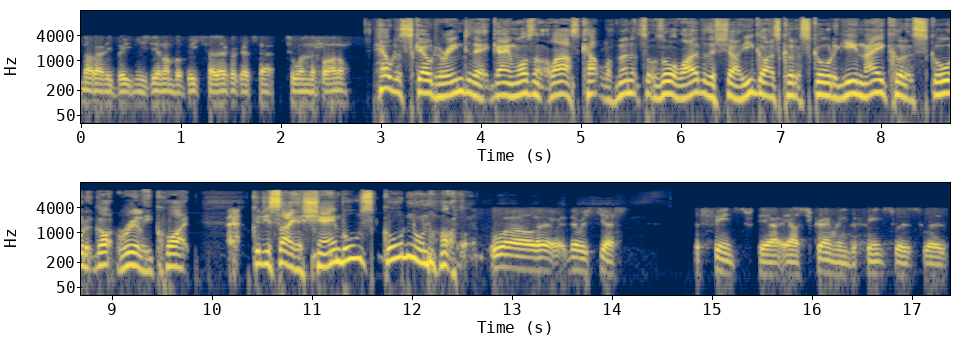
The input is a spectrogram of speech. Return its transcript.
not only beat New Zealand but beat South Africa to, to win the final helter skelter into that game, wasn't it? The last couple of minutes, it was all over the show. You guys could have scored again. They could have scored. It got really quite, could you say, a shambles, Gordon, or not? Well, there was just defence. Our, our scrambling defence was, was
